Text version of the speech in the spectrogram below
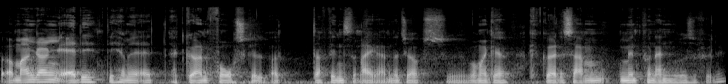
Og mange gange er det det her med at, at gøre en forskel, og der findes en række andre jobs, øh, hvor man kan, kan gøre det samme, men på en anden måde selvfølgelig.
